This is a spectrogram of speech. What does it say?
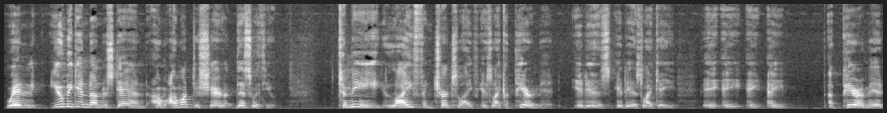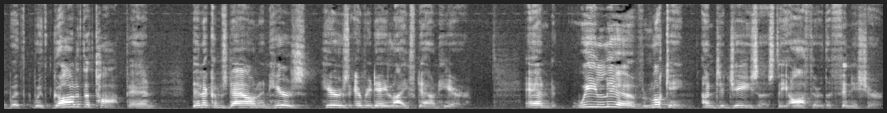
When you begin to understand, I, I want to share this with you. To me, life and church life is like a pyramid. It is, it is like a, a, a, a, a pyramid with, with God at the top, and then it comes down, and here's, here's everyday life down here. And we live looking unto Jesus, the author, the finisher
